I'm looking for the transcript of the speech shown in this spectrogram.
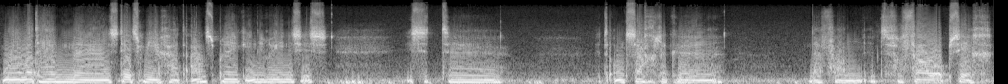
Maar wat hem steeds meer gaat aanspreken in de ruïnes is, is het, het ontzaglijke daarvan, het verval op zich.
